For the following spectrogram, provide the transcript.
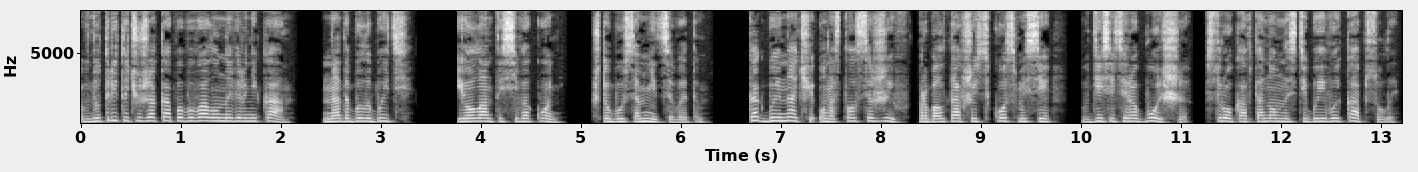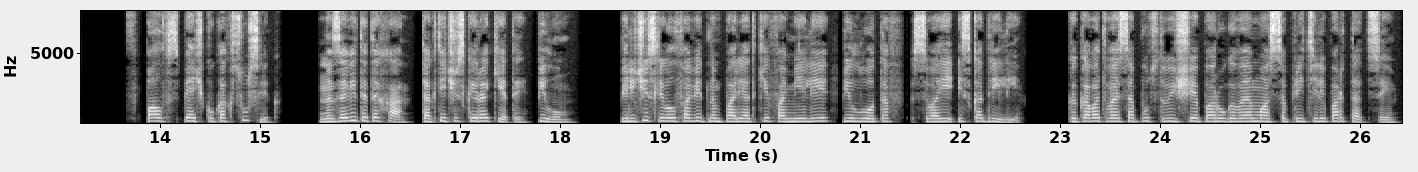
Внутри-то чужака побывал он наверняка. Надо было быть Иолант и Сиваконь, чтобы усомниться в этом. Как бы иначе он остался жив, проболтавшись в космосе в десятеро больше срока автономности боевой капсулы. Впал в спячку как суслик? Назови ТТХ, тактической ракеты, Пилум. Перечисли в алфавитном порядке фамилии пилотов своей эскадрильи. Какова твоя сопутствующая пороговая масса при телепортации?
